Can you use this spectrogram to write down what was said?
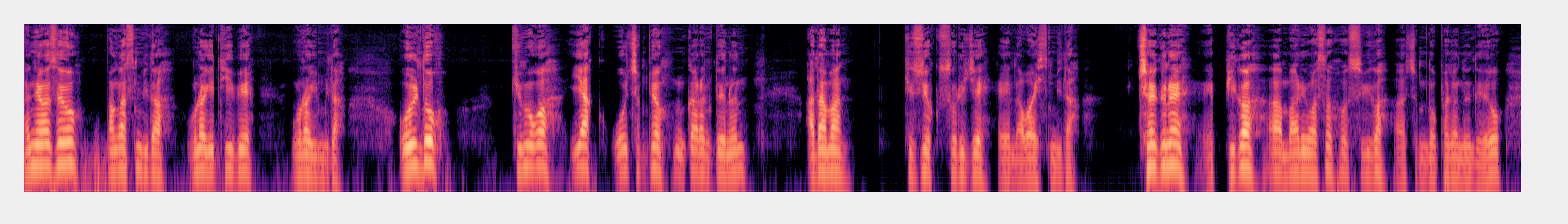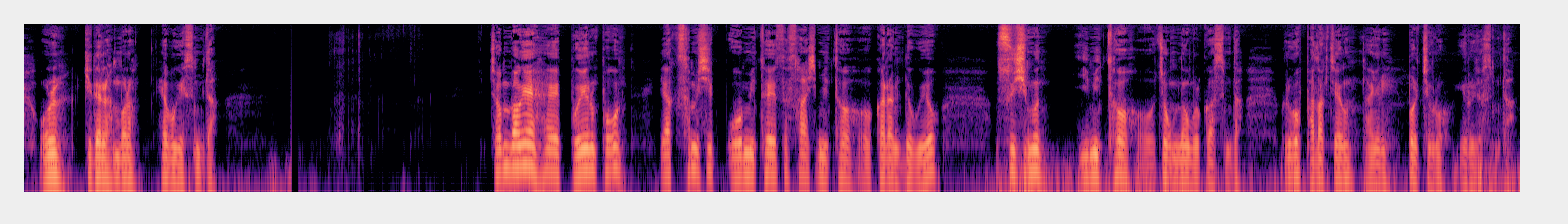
안녕하세요. 반갑습니다. 운하기 TV의 운하기입니다. 오늘도 규모가 약 5,000평 가량 되는 아담한 기수역 소리제에 나와 있습니다. 최근에 비가 많이 와서 수위가 좀 높아졌는데요. 오늘 기대를 한번 해보겠습니다. 전방에 보이는 폭은 약 35m에서 40m 가량 되고요. 수심은 2m 조금 넘을 것 같습니다. 그리고 바닥재는 당연히 뻘층으로 이루어졌습니다.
